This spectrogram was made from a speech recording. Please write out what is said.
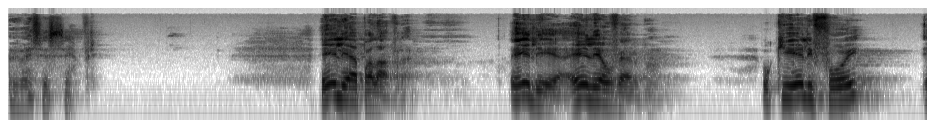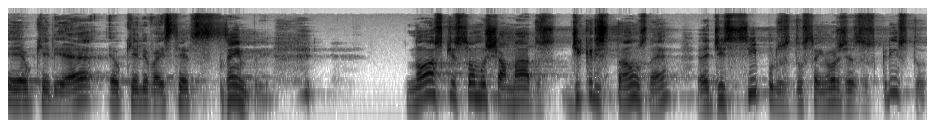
E vai ser sempre. Ele é a palavra. Ele é, ele é o verbo. O que ele foi é o que ele é, é o que ele vai ser sempre. Nós que somos chamados de cristãos, né, é, discípulos do Senhor Jesus Cristo,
